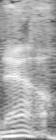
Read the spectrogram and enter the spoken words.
now.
